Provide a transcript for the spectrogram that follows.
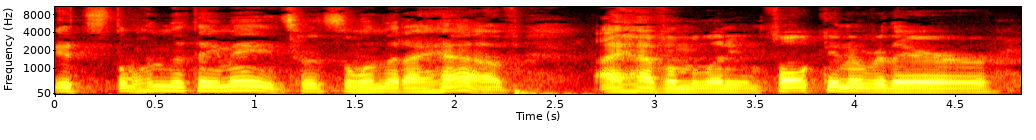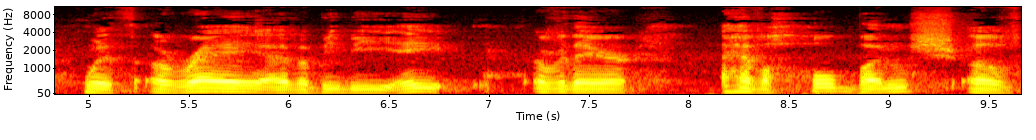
it's the one that they made, so it's the one that I have. I have a Millennium Falcon over there with a Rey. I have a BB 8 over there. I have a whole bunch of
